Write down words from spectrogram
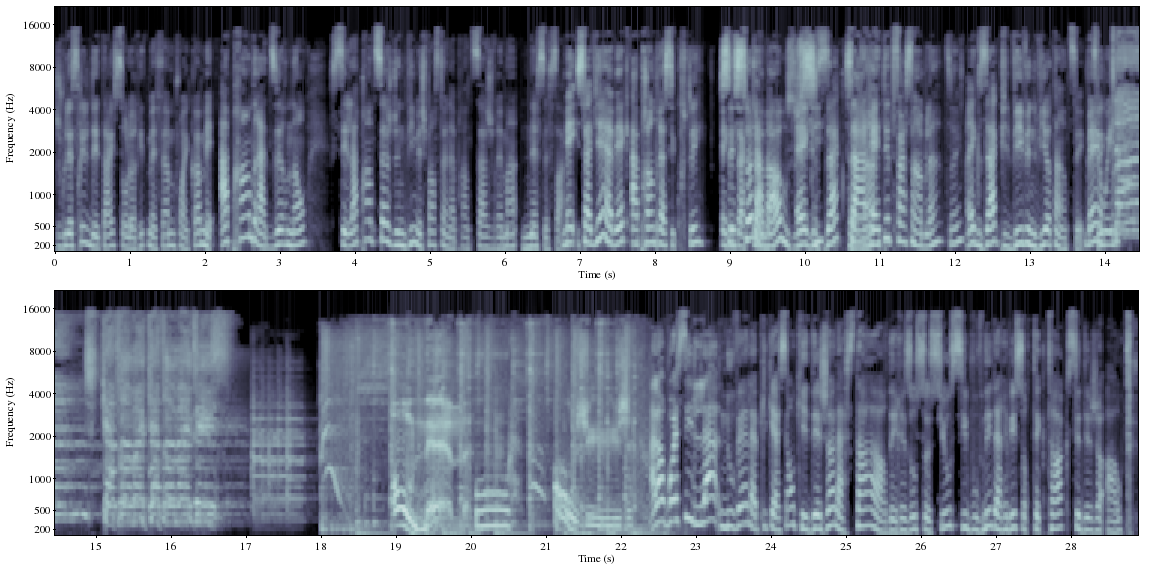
Je vous laisserai le détail sur le rythmefm.com. Mais apprendre à dire non, c'est l'apprentissage d'une vie, mais je pense que c'est un apprentissage vraiment nécessaire. Mais ça vient avec apprendre à s'écouter. C'est ça la base aussi. Exactement. Ça a arrêté de faire semblant, tu sais. Exact, puis de vivre une vie authentique. Ben Tu sais, oui. On aime. Ou on juge. Alors voici la nouvelle application qui est déjà la star des réseaux sociaux. Si vous venez d'arriver sur TikTok, c'est déjà out.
